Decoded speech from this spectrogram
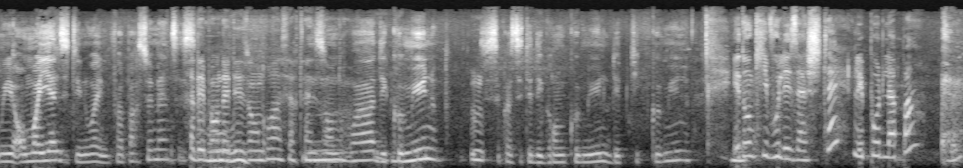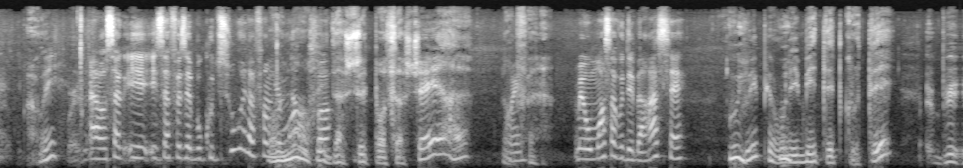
Oui, en moyenne, c'était une, ouais, une fois par semaine, c'est ça Ça? dépendait des endroits, certainement. Des endroits, des communes? Mm. C'est quoi C'était des grandes communes, des petites communes? Et donc, il vous les achetait, les peaux de lapin? Ah oui. Alors, ça, et, et ça faisait beaucoup de sous à la fin Oh du mois non, ils n'achetaient pas ça cher. Hein. Oui. Enfin, Mais au moins, ça vous débarrassait. oui. puis on les mettait de côté. Et puis,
